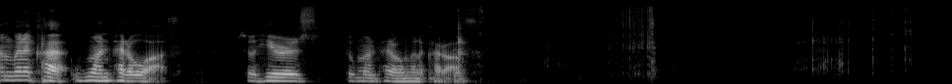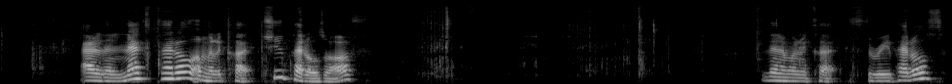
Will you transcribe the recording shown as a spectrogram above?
I'm going to cut one petal off. So here's the one petal I'm going to cut off. Out of the next petal, I'm going to cut two petals off. Then I'm going to cut three petals.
